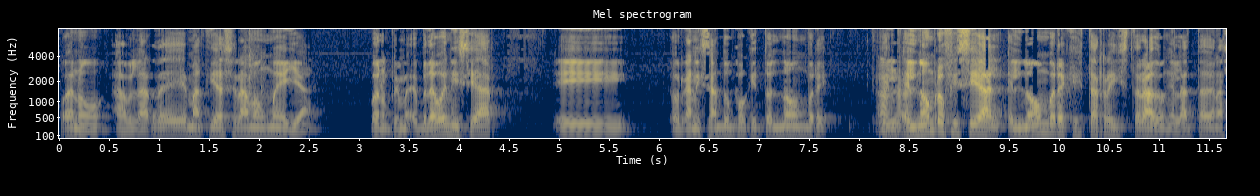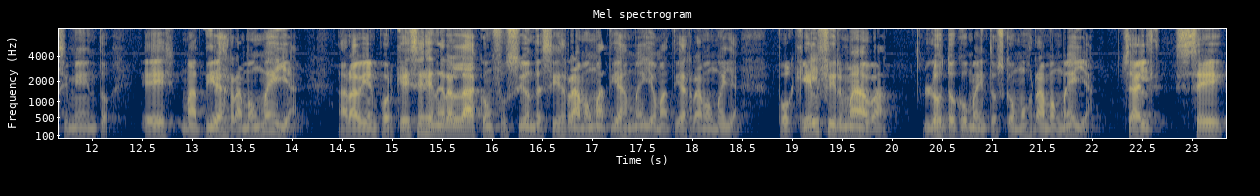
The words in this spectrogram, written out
Bueno, hablar de Matías Ramón Mella, bueno, primero, debo iniciar eh, organizando un poquito el nombre. El, el, nombre oficial, el nombre que está registrado en el acta de nacimiento es Matías Ramón Mella. Ahora bien, ¿por qué se genera la confusión de si es Ramón Matías Mella o Matías Ramón Mella? Porque él firmaba los documentos como Ramón Mella. O sea, él se,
